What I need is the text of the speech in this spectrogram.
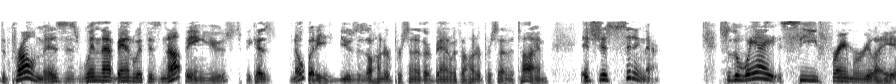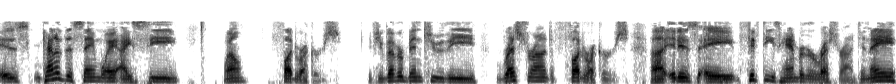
The problem is, is when that bandwidth is not being used, because nobody uses 100% of their bandwidth 100% of the time, it's just sitting there. So the way I see frame relay is kind of the same way I see, well, Fuddruckers. If you've ever been to the restaurant Fuddruckers, uh, it is a 50s hamburger restaurant, and they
